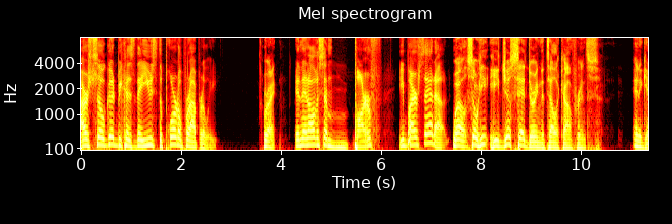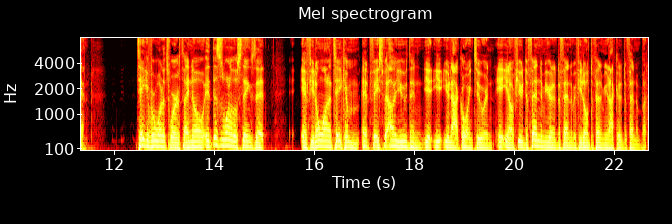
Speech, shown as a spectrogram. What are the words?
are so good because they use the portal properly. Right. And then all of a sudden, barf, he barfs that out. Well, so he he just said during the teleconference, and again, take it for what it's worth. I know it, this is one of those things that if you don't want to take him at face value, then you, are not going to. And you know, if you defend him, you're going to defend him. If you don't defend him, you're not going to defend him. But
